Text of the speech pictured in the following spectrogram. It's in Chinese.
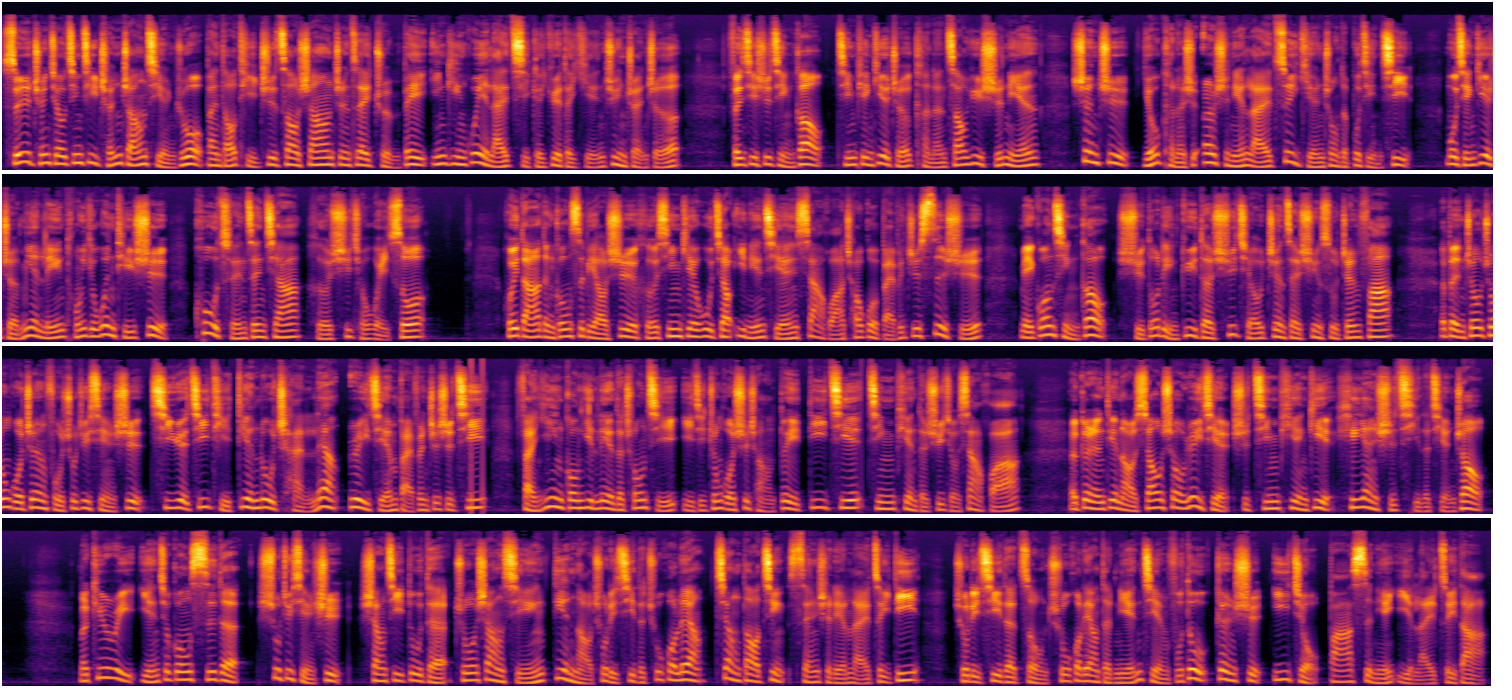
随着全球经济成长减弱，半导体制造商正在准备应应未来几个月的严峻转折。分析师警告，晶片业者可能遭遇十年，甚至有可能是二十年来最严重的不景气。目前业者面临同一个问题是库存增加和需求萎缩。辉达等公司表示，核心业务较一年前下滑超过百分之四十。美光警告，许多领域的需求正在迅速蒸发。而本周，中国政府数据显示，七月机体电路产量锐减百分之十七，反映供应链的冲击以及中国市场对低阶晶片的需求下滑。而个人电脑销售锐减是晶片业黑暗时期的前兆。Mercury 研究公司的数据显示，上季度的桌上型电脑处理器的出货量降到近三十年来最低。处理器的总出货量的年减幅度更是一九八四年以来最大。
